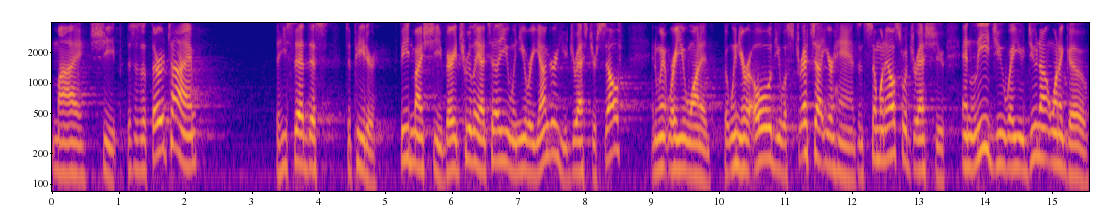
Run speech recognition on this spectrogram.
my sheep. This is the third time that he said this to Peter Feed my sheep. Very truly, I tell you, when you were younger, you dressed yourself and went where you wanted. But when you're old, you will stretch out your hands, and someone else will dress you and lead you where you do not want to go.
